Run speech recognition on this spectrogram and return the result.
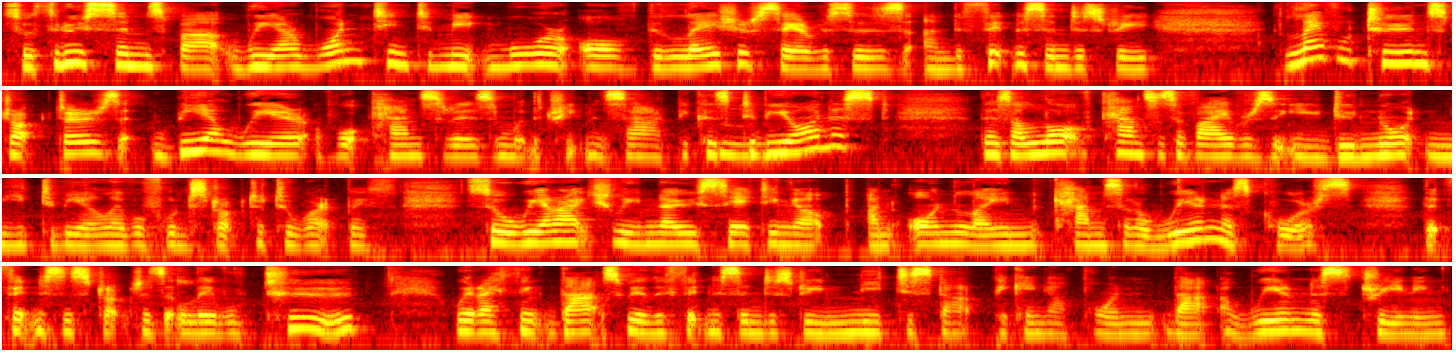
So through CIMSPA, we are wanting to make more of the leisure services and the fitness industry level two instructors be aware of what cancer is and what the treatments are because mm. to be honest there's a lot of cancer survivors that you do not need to be a level four instructor to work with so we are actually now setting up an online cancer awareness course that fitness instructors at level two where i think that's where the fitness industry need to start picking up on that awareness training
